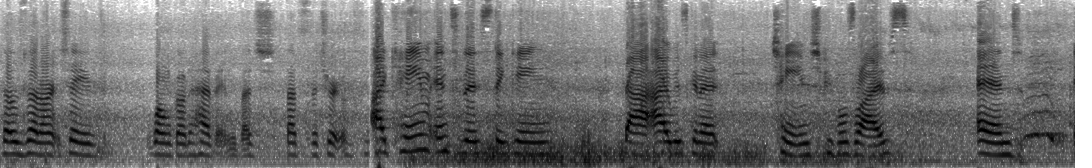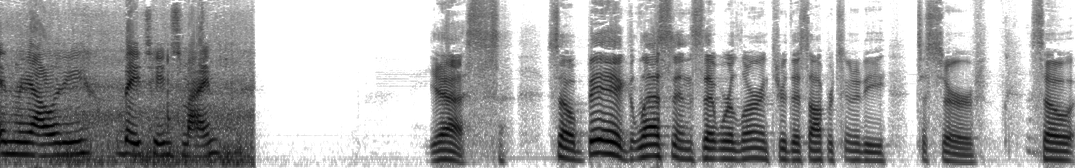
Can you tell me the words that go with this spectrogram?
those that aren't saved won't go to heaven. That's that's the truth. I came into this thinking that I was going to change people's lives and in reality they changed mine. Yes. So big lessons that were learned through this opportunity to serve. So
